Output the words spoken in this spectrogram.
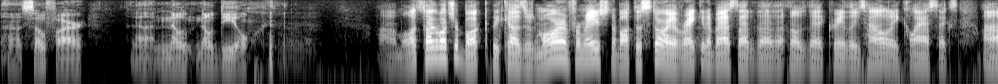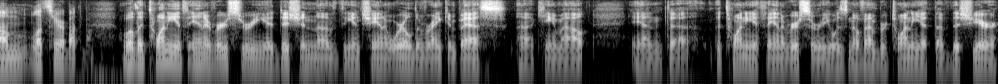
uh, so far, uh, no no deal. Um, well, let's talk about your book because there's more information about the story of Rankin and Bass that that, that, that created these holiday classics. Um, let's hear about the book. Well, the 20th anniversary edition of The Enchanted World of Rankin Bass uh, came out, and uh, the 20th anniversary was November 20th of this year.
